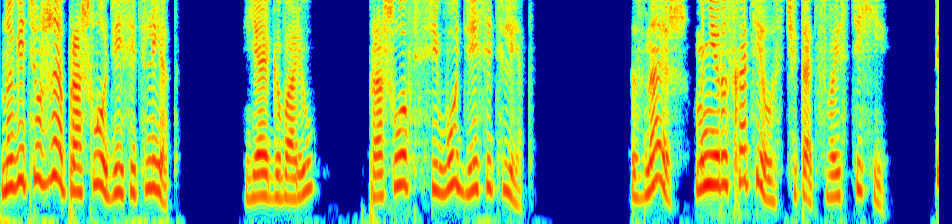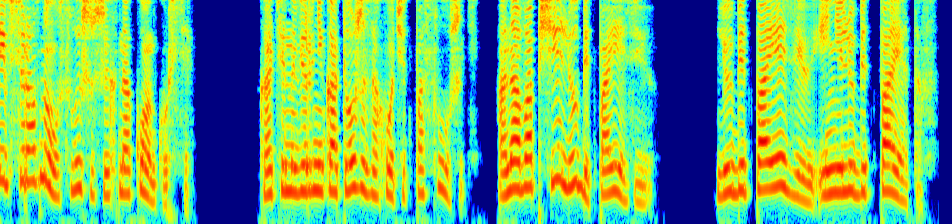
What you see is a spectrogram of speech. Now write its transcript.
Но ведь уже прошло десять лет. Я и говорю, прошло всего десять лет. Знаешь, мне расхотелось читать свои стихи. Ты все равно услышишь их на конкурсе. Катя наверняка тоже захочет послушать. Она вообще любит поэзию. Любит поэзию и не любит поэтов.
